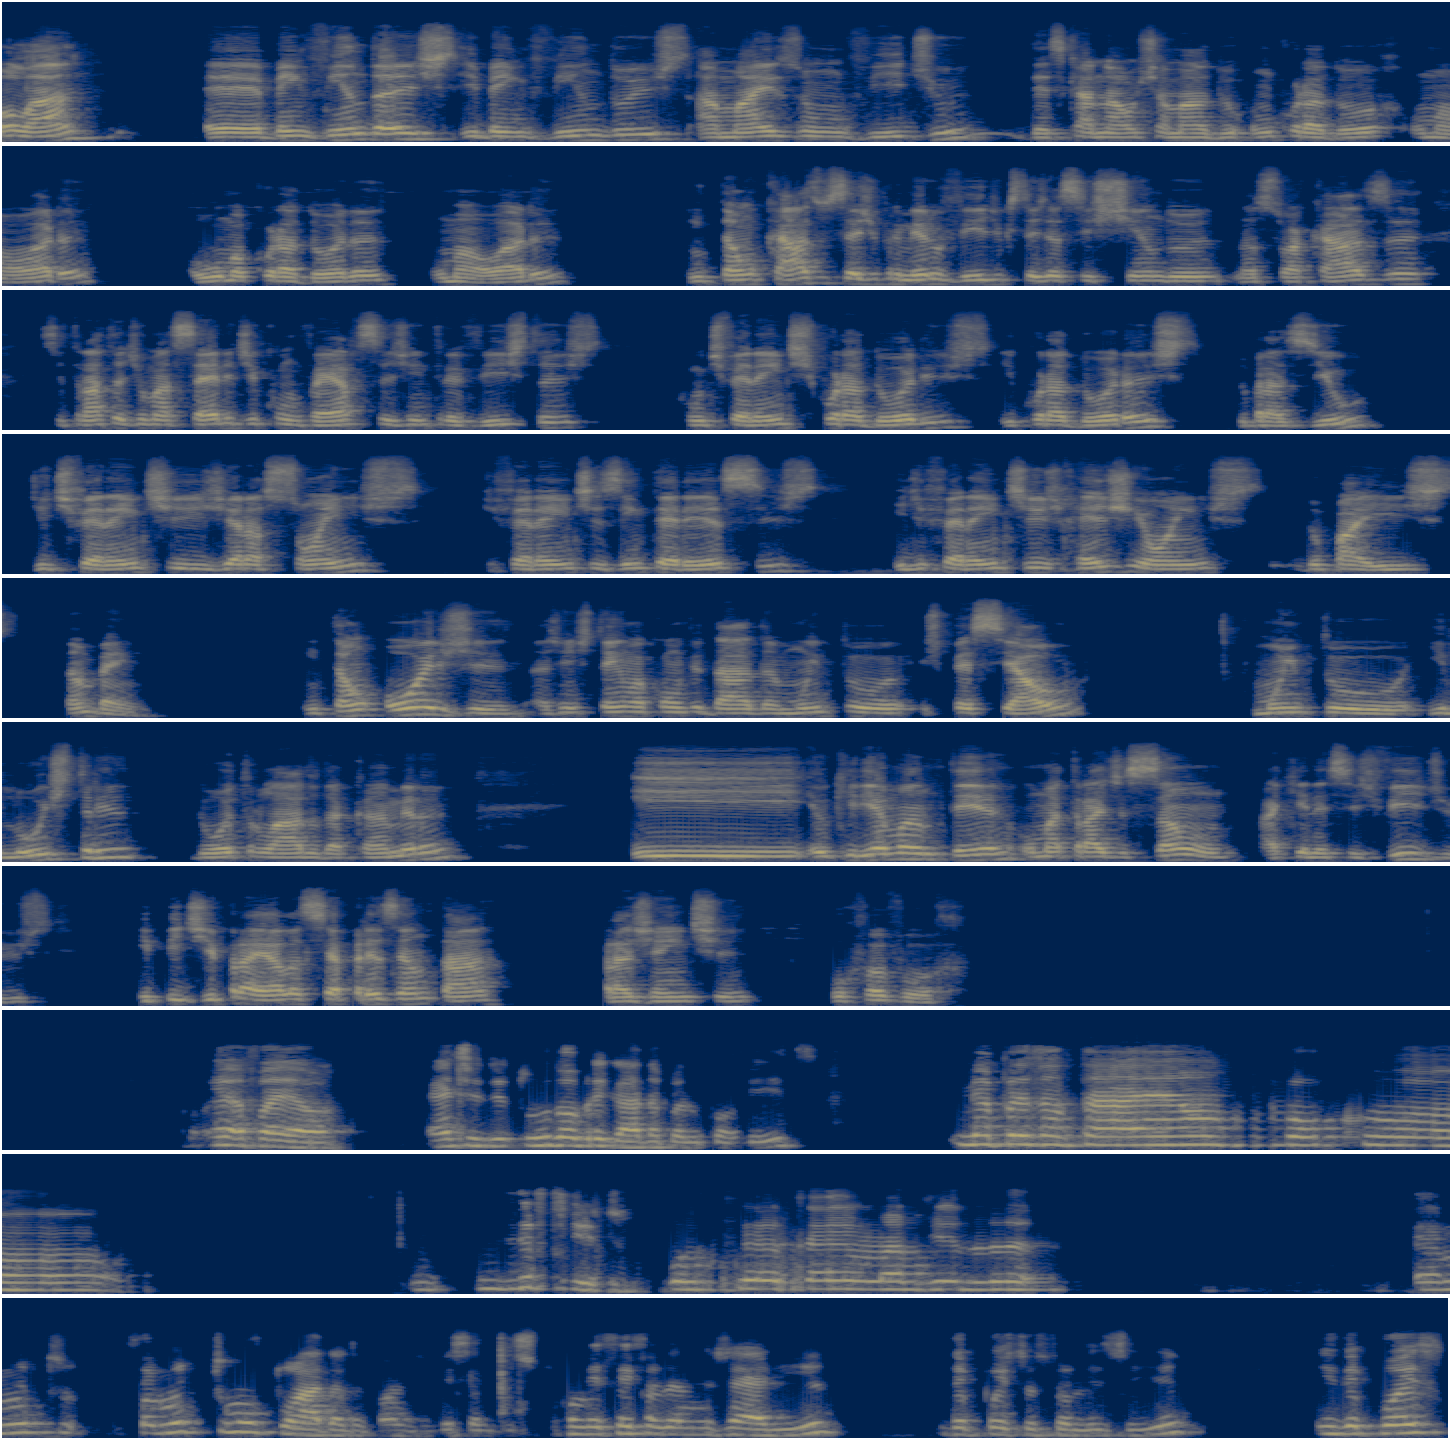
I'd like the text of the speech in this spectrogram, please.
Olá, é, bem-vindas e bem-vindos a mais um vídeo desse canal chamado Um Curador, Uma Hora, ou Uma Curadora, Uma Hora. Então, caso seja o primeiro vídeo que esteja assistindo na sua casa, se trata de uma série de conversas, de entrevistas com diferentes curadores e curadoras do Brasil, de diferentes gerações, diferentes interesses e diferentes regiões do país também. Então, hoje, a gente tem uma convidada muito especial, muito ilustre, do outro lado da câmera. E eu queria manter uma tradição aqui nesses vídeos e pedir para ela se apresentar para a gente, por favor. Oi, Rafael. Antes de tudo, obrigada pelo convite. Me apresentar é um pouco difícil, porque eu tenho uma vida é muito, foi muito tumultuada do ponto de vista disso. Comecei fazendo engenharia, depois sociologia, e depois,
